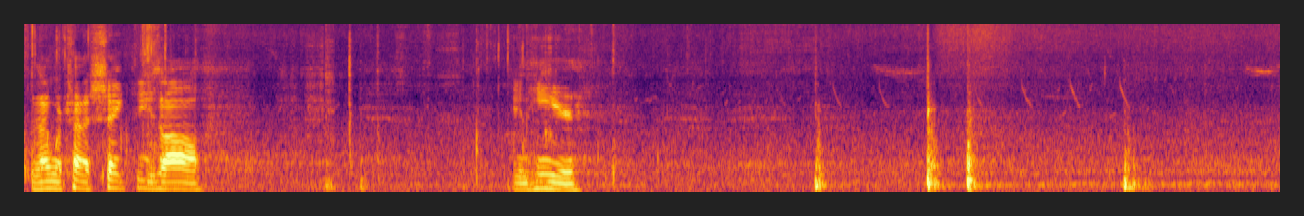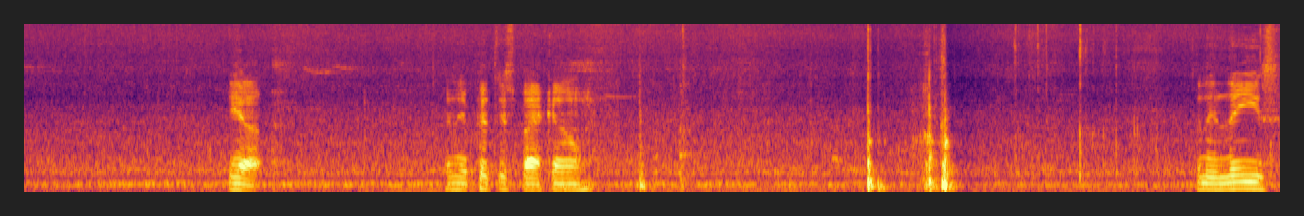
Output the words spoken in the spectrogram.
is I'm going to try to shake these off in here. Yeah. And then put this back on. And then these,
